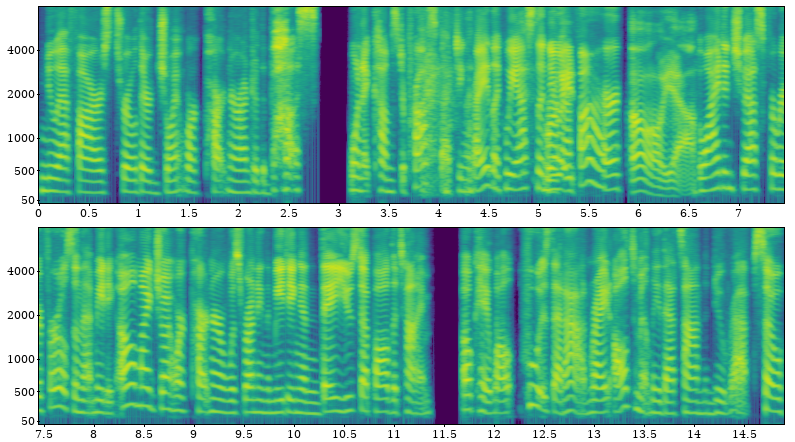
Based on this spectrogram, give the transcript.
new FRs throw their joint work partner under the bus when it comes to prospecting, right? Like we asked the new right. FR, Oh, yeah. Why didn't you ask for referrals in that meeting? Oh, my joint work partner was running the meeting and they used up all the time. Okay, well, who is that on, right? Ultimately, that's on the new rep. So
